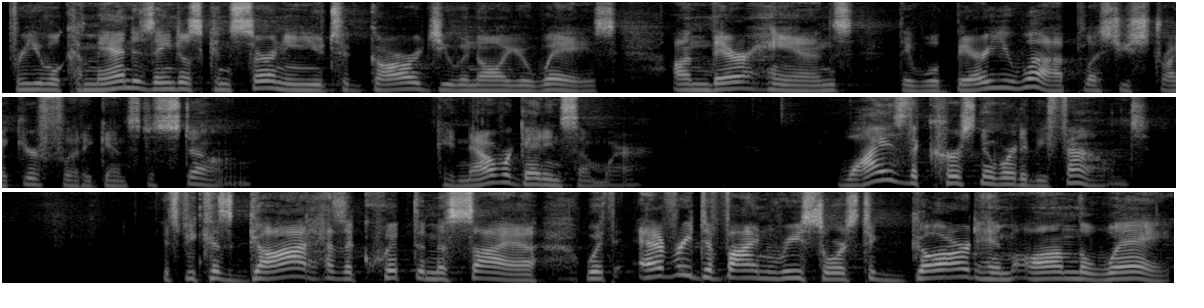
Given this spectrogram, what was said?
For he will command his angels concerning you to guard you in all your ways. On their hands they will bear you up, lest you strike your foot against a stone. Okay, now we're getting somewhere. Why is the curse nowhere to be found? It's because God has equipped the Messiah with every divine resource to guard him on the way.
